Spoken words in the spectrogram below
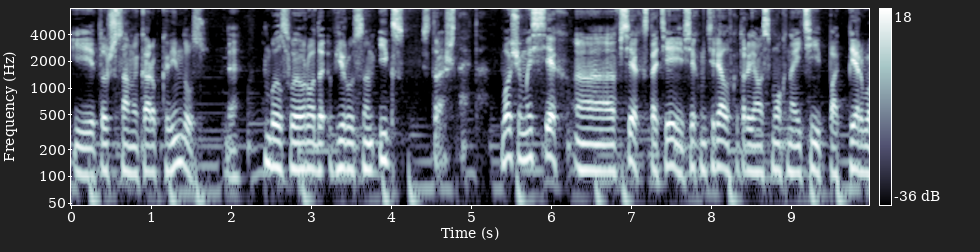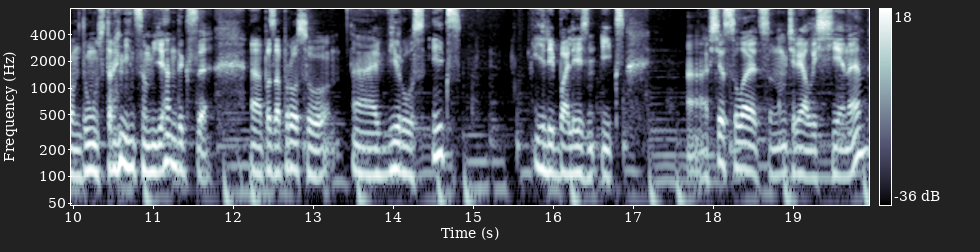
и тот же самый коробка Windows, да, был своего рода вирусом X. Страшно это. В общем, из всех, э, всех статей, всех материалов, которые я смог найти по первым двум страницам Яндекса э, по запросу э, вирус X или болезнь X, э, все ссылаются на материалы CNN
